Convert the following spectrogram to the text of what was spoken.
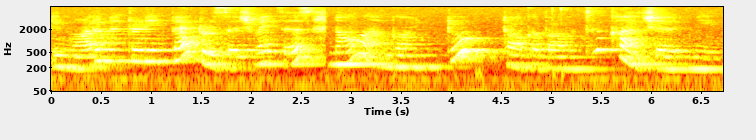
environmental impact, research methods. Now I'm going to talk about the cultured meat.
